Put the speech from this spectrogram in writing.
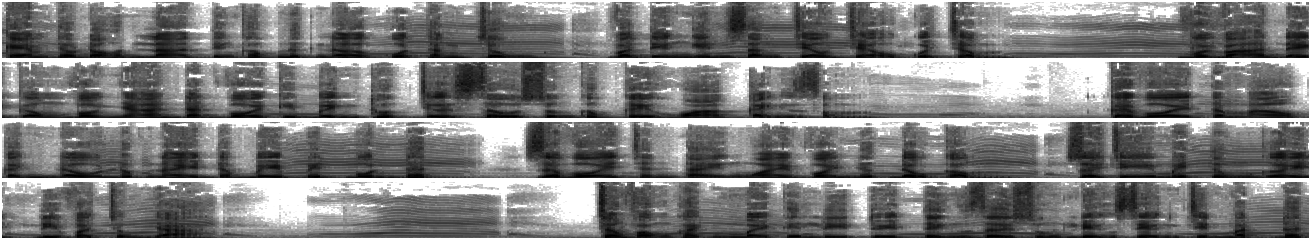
Kèm theo đó là tiếng khóc nức nở của thằng Trung và tiếng nghiến răng trèo trèo của chồng. Vội vã đầy cổng vào nhà đặt vội cái bình thuốc trừ sâu xuống gốc cây hoa cạnh rầm. Cởi vội tấm áo cánh nâu lúc này đã bề bết bùn đất, giờ vội chân tay ngoài vòi nước đầu cổng, rồi chỉ mới tung người đi vào trong nhà. Trong phòng khách mấy cái ly thủy tinh rơi xuống liền xiềng trên mặt đất,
